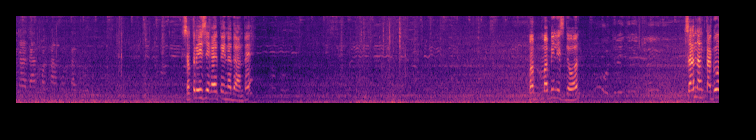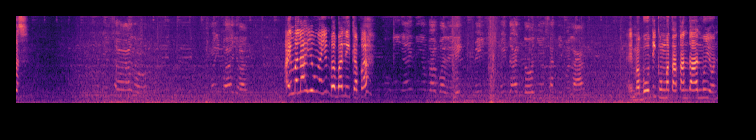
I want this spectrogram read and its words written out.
nadaan maghapon tayo. Sa 13 kayo tayo nadaan, te? Ma- mabilis doon? Oo, yun. Saan ang tagos? Sa ano, may bayan, Ay malayo ngayon, babalik ka pa. hindi nga, hindi nga babalik. May, may daan doon yung sa Timalan. Eh mabuti kung matatandaan mo yon.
